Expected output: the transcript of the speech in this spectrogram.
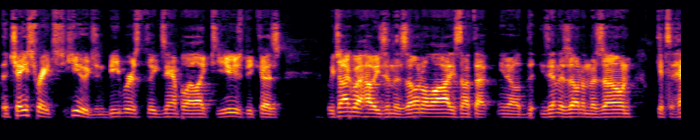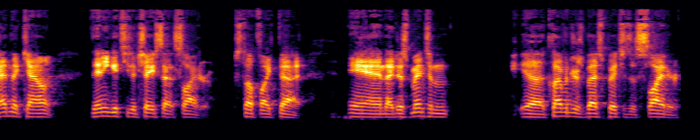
The chase rate's huge, and Bieber's the example I like to use because we talk about how he's in the zone a lot. He's not that, you know, he's in the zone in the zone, gets ahead in the count, then he gets you to chase that slider, stuff like that. And I just mentioned uh, Clevinger's best pitch is a slider,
